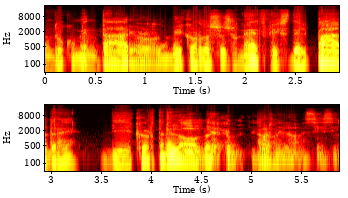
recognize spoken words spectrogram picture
un documentario, non mi ricordo se su Netflix, del padre di Courtney Love. Che- Courtney Love, sì, sì.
